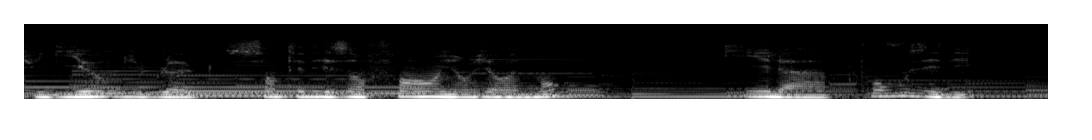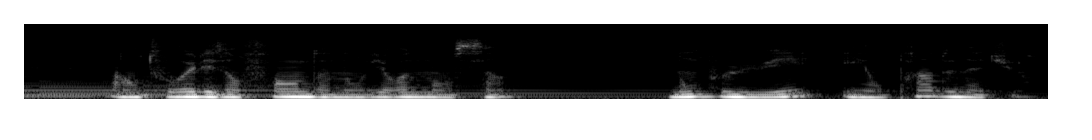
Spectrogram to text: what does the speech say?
suis Guillaume du blog Santé des enfants et environnement, qui est là pour vous aider à entourer les enfants d'un environnement sain, non pollué et empreint de nature.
